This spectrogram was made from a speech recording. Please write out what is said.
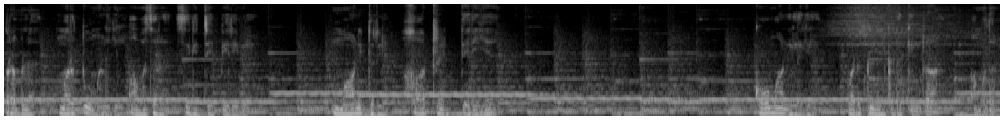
பிரபல மருத்துவமனையில் அவசர சிகிச்சை பிரிவில் மானிட்டரில் ஹார்ட் ரேட் தெரிய கோமா நிலையில் படுக்கையில் கிடக்கின்றான் அமுதன்.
